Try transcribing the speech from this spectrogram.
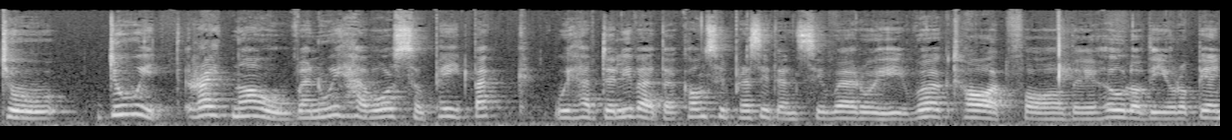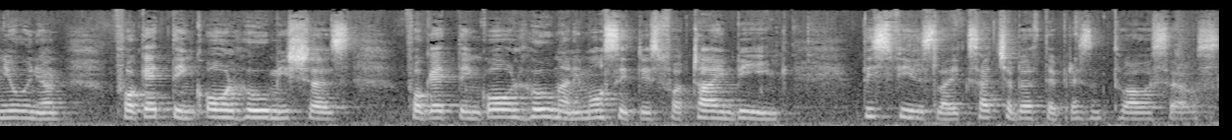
to do it right now when we have also paid back, we have delivered a council presidency where we worked hard for the whole of the European Union, forgetting all home issues, forgetting all home animosities for time being this feels like such a birthday present to ourselves.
